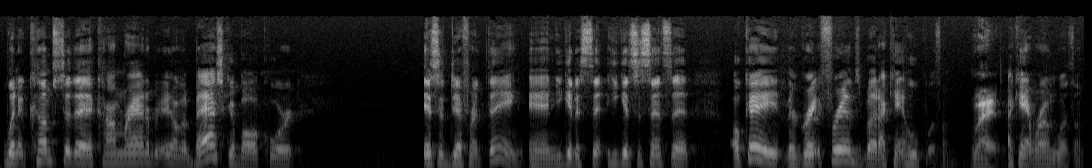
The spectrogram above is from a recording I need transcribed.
when it comes to the camaraderie on the basketball court, it's a different thing. And you get a he gets a sense that okay, they're great friends, but I can't hoop with them. Right. I can't run with them.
